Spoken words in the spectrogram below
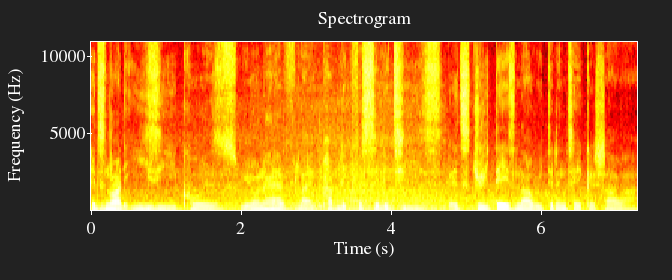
It's not easy because we don't have like public facilities. It's three days now we didn't take a shower.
